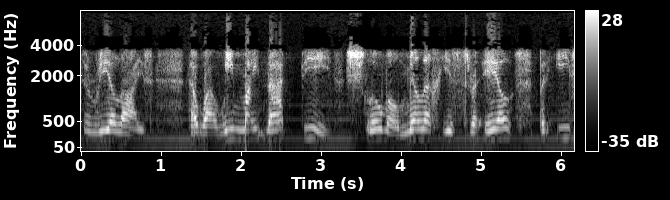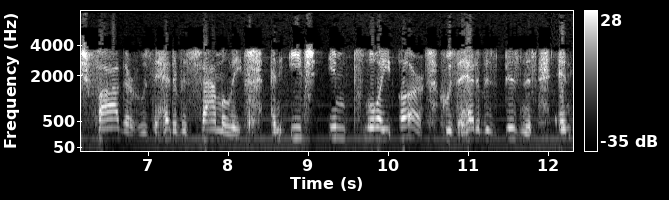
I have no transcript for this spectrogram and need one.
to realize that while we might not be Shlomo, Melech Yisrael, but each father who's the head of his family, and each employer who's the head of his business, and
